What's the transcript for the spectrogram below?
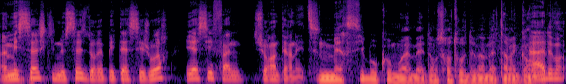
Un message qu'il ne cesse de répéter à ses joueurs et à ses fans sur Internet. Merci beaucoup Mohamed. On se retrouve demain matin avec grand. À demain.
